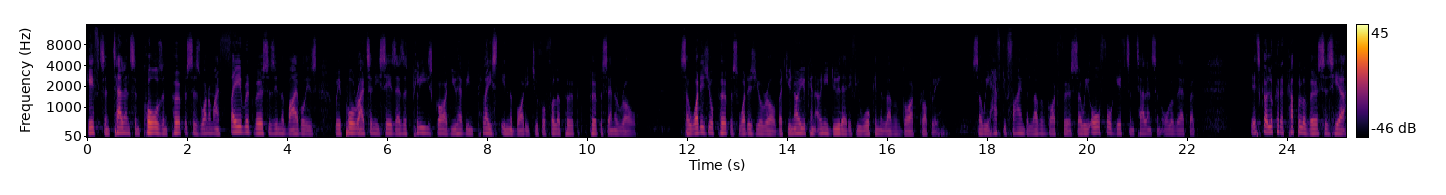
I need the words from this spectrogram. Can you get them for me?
gifts and talents and calls and purposes. One of my favorite verses in the Bible is where Paul writes and he says, As it pleased God, you have been placed in the body to fulfill a pur- purpose and a role. So, what is your purpose? What is your role? But you know, you can only do that if you walk in the love of God properly. So, we have to find the love of God first. So, we all for gifts and talents and all of that. But let's go look at a couple of verses here.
